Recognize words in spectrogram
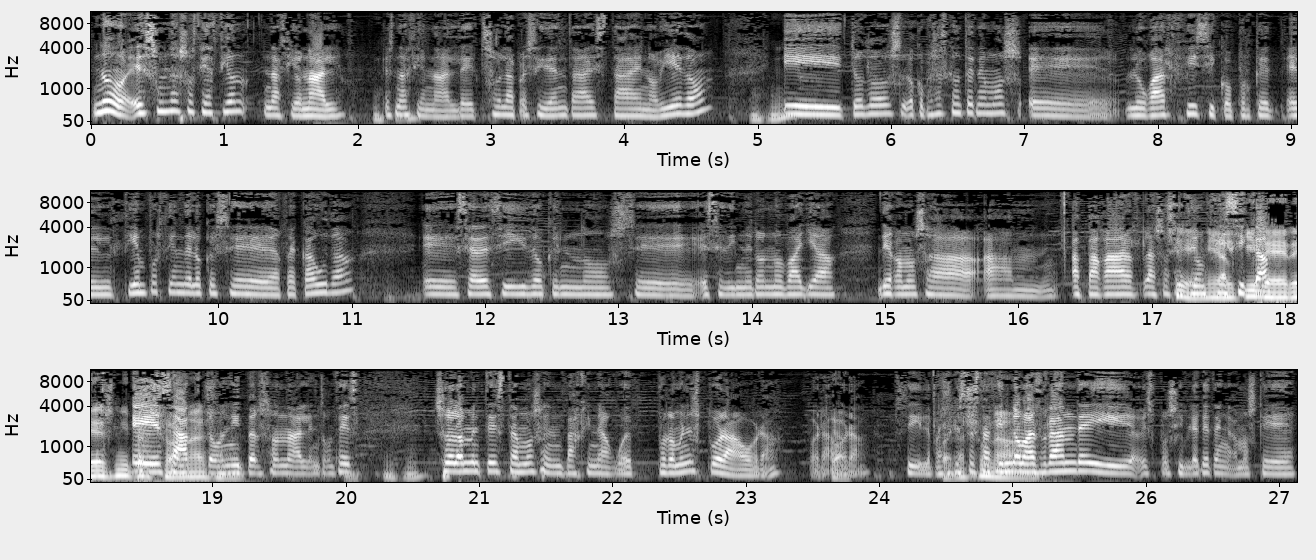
No, es una asociación nacional, es nacional. De hecho, la presidenta está en Oviedo y todos, lo que pasa es que no tenemos eh, lugar físico porque el 100% de lo que se recauda eh, se ha decidido que no se, ese dinero no vaya, digamos, a, a, a pagar la asociación ni física. alquileres, ni personas, Exacto, ¿no? ni personal. Entonces, solamente estamos en página web, por lo menos por ahora. Por Ya. ahora. Sí, lo que pasa Bueno, es que se está haciendo más grande y es posible que tengamos que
